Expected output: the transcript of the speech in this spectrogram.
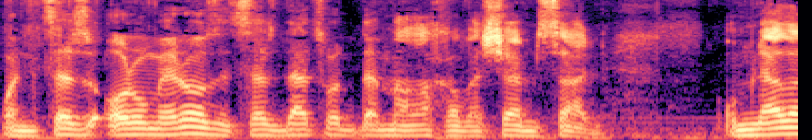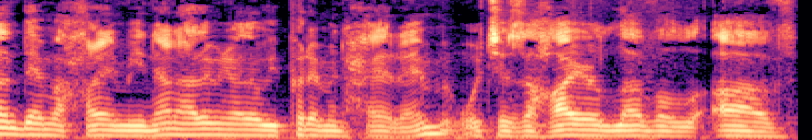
When it says Oru Meroz, it says that's what the Malach of Hashem said. Umnalan de How do we know that we put him in Harem, which is a higher level of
